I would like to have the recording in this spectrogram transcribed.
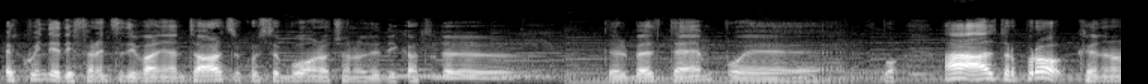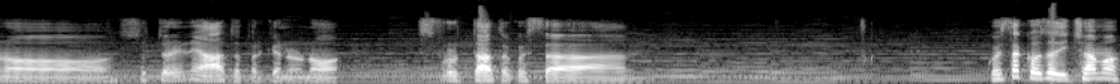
e quindi a differenza di Valiant Arts questo è buono, ci hanno dedicato del, del bel tempo e Boh. Ah, altro pro che non ho sottolineato perché non ho sfruttato questa questa cosa, diciamo,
